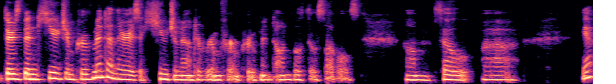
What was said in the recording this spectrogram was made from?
there's been huge improvement and there is a huge amount of room for improvement on both those levels. Um, so, uh, yeah.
